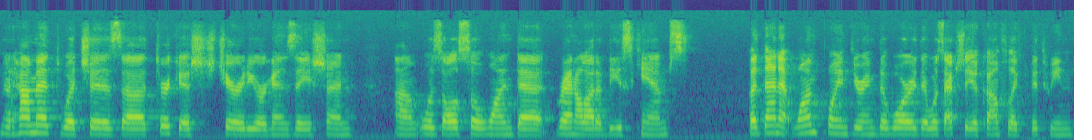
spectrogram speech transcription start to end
Merhamet, which is a Turkish charity organization, um, was also one that ran a lot of these camps. But then at one point during the war, there was actually a conflict between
